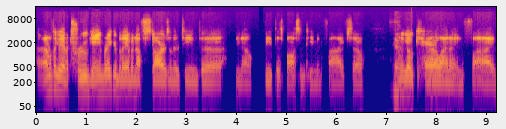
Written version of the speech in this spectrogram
I don't think they have a true game breaker, but they have enough stars on their team to you know beat this Boston team in five. So Yep. I'm gonna go Carolina in five.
